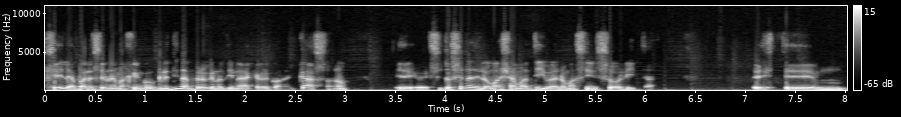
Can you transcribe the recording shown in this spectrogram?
que él aparece en una imagen con Cristina, pero que no tiene nada que ver con el caso, ¿no? Eh, situaciones de lo más llamativa, de lo más insólita. Este, mm,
